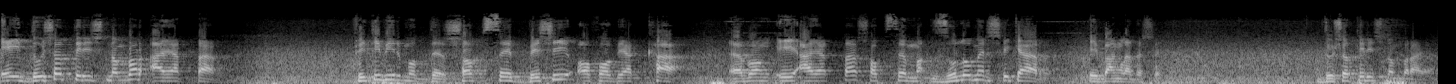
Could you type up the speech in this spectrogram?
এই দুইশো নম্বর আয়াতটার পৃথিবীর মধ্যে সবচেয়ে বেশি অপব্যাখ্যা এবং এই আয়াতটা সবচেয়ে জুলুমের শিকার এই বাংলাদেশে। দুশো নম্বর আয়াত।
